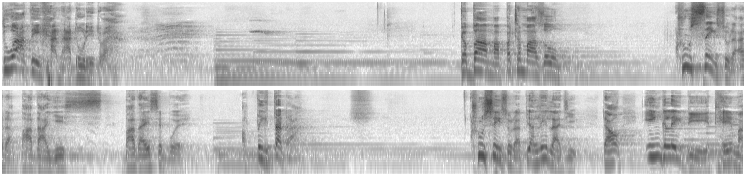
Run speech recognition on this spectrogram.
तू အသေးခံတာတို့တွေတော့ကဘာမှာပထမဆုံး crusade ဆိုတာအဲ့ဒါဘာသာရေးဘာသာရေးစစ်ပွဲအသေးတတ်တာ crusade ဆိုတာပြန်လေ့လာကြည့် တောင်အင်္ဂလိပ်တွေအထဲမှာ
